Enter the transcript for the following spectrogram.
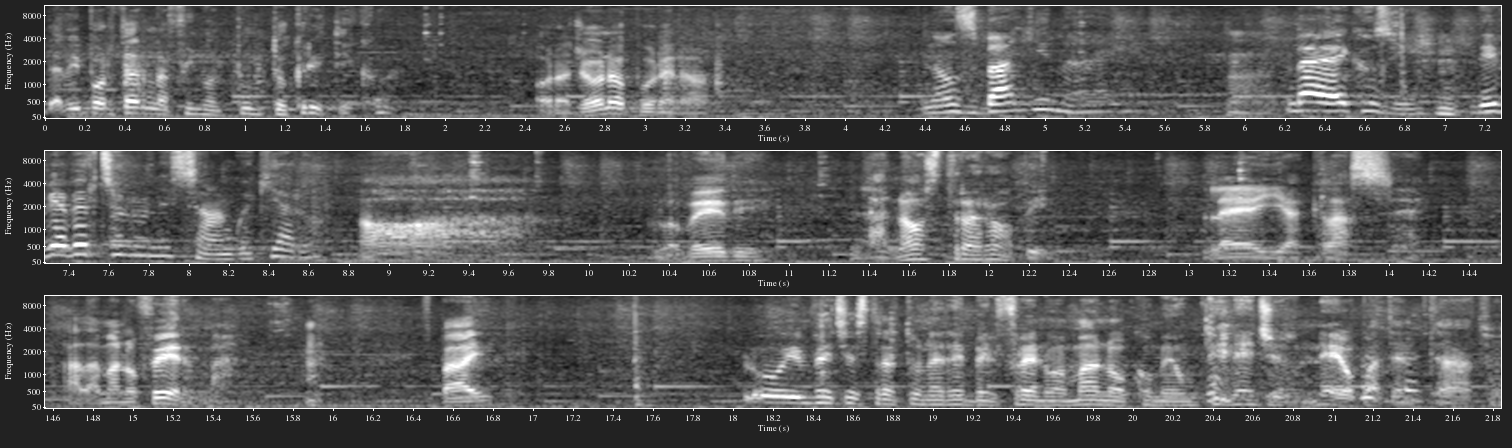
Devi portarla fino al punto critico. Ho ragione oppure no? Non sbagli mai. Beh, è così. Devi avercelo nel sangue, chiaro? Ah, lo vedi? La nostra Robin. Lei ha classe, ha la mano ferma. Spike? Lui invece strattonerebbe il freno a mano come un teenager neopatentato.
